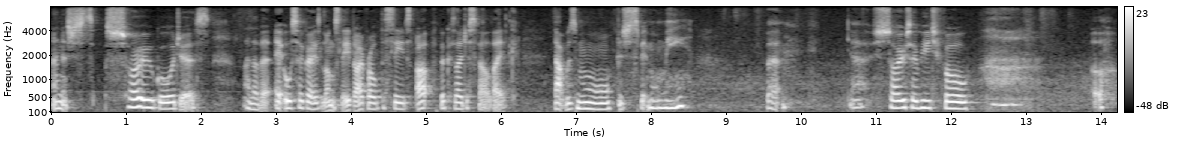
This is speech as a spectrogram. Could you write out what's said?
and it's just so gorgeous. I love it. It also goes long sleeve. I've rolled the sleeves up because I just felt like that was more, it's just a bit more me. But yeah, so, so beautiful. oh,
